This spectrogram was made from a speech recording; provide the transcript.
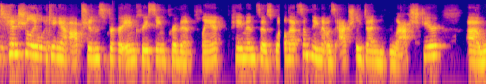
potentially looking at options for increasing prevent plant payments as well. That's something that was actually done last year. Uh, we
